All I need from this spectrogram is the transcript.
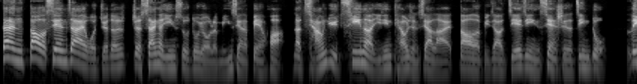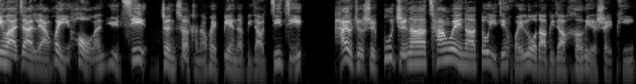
但到了现在，我觉得这三个因素都有了明显的变化。那强预期呢已经调整下来，到了比较接近现实的进度。另外，在两会以后，我们预期政策可能会变得比较积极。还有就是估值呢，仓位呢都已经回落到比较合理的水平。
